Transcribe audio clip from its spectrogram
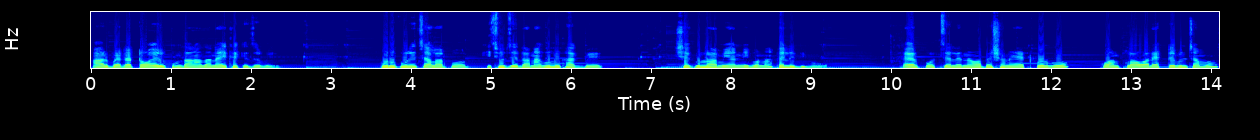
আর ব্যাটারটাও এরকম দানা দানাই থেকে যাবে। পুরোপুরি চালার পর কিছু যে দানাগুলো থাকবে, সেগুলো আমি আর নিব না, ফেলে দিব। এরপর চেলে নেওয়া বেসনে অ্যাড করব কর্নফ্লাওয়ার এক টেবিল চামচ,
